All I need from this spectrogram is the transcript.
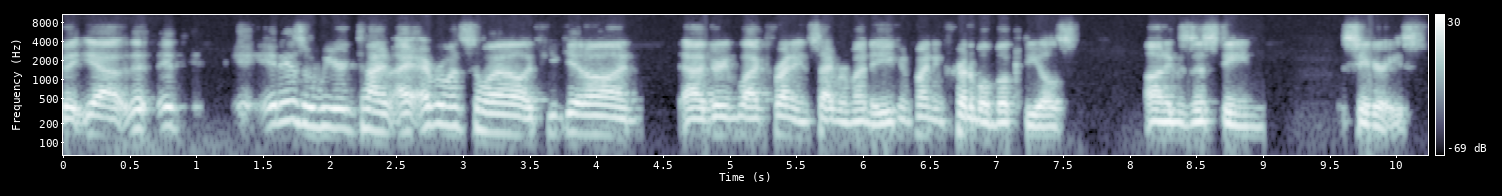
But yeah it, it it is a weird time. I, every once in a while if you get on uh, during black friday and cyber monday you can find incredible book deals on existing series.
